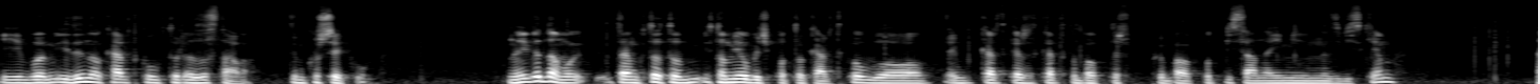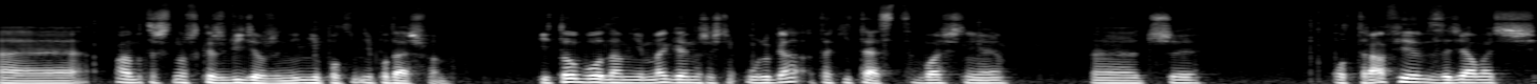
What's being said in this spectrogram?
i byłem jedyną kartką, która została w tym koszyku. No i wiadomo, tam kto to, to miał być pod tą kartką, bo jakby kartka, że kartka była też chyba podpisana imieniem, nazwiskiem. Eee, albo też na przykład widział, że nie, nie, pod, nie podeszłem. I to było dla mnie mega jednocześnie ulga, a taki test właśnie, e, czy potrafię zadziałać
